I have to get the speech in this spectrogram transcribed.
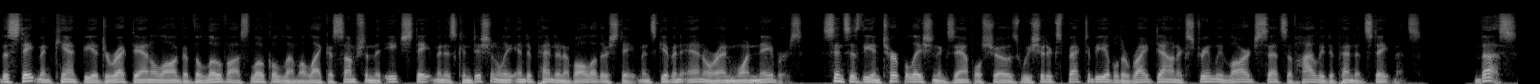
The statement can't be a direct analog of the Lovász local lemma like assumption that each statement is conditionally independent of all other statements given n or n1 neighbors, since as the interpolation example shows we should expect to be able to write down extremely large sets of highly dependent statements. Thus,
